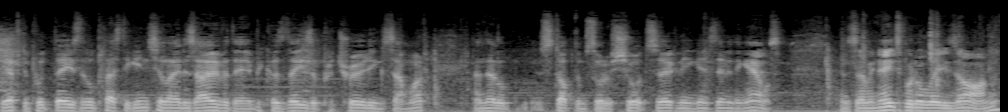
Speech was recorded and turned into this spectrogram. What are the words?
you have to put these little plastic insulators over there because these are protruding somewhat and that'll stop them sort of short circuiting against anything else. And so we need to put all these on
